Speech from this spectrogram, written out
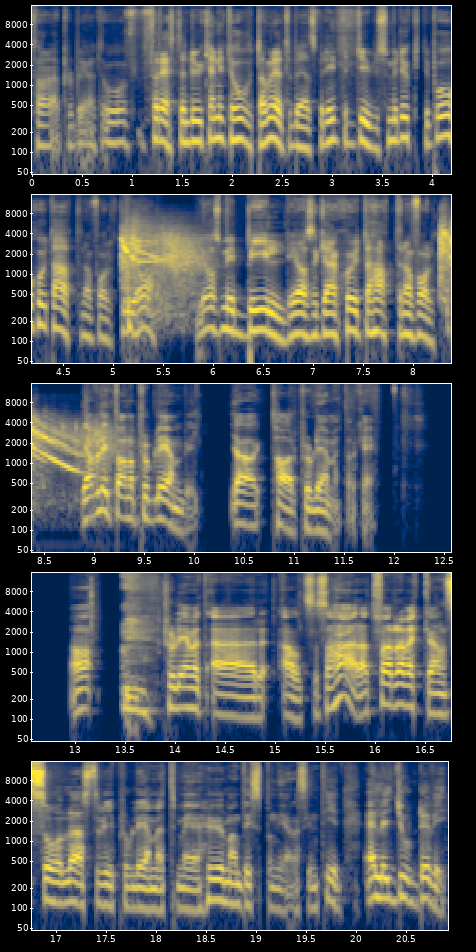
ta det här problemet. Och förresten, du kan inte hota med det Tobias, för det är inte du som är duktig på att skjuta hatten av folk. Det är jag. Det är jag som är Bill, det är jag som kan skjuta hatten av folk. Jag vill inte ha något problem, Bill. Jag tar problemet, okej. Ja, problemet är alltså så här att förra veckan så löste vi problemet med hur man disponerar sin tid. Eller gjorde vi?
